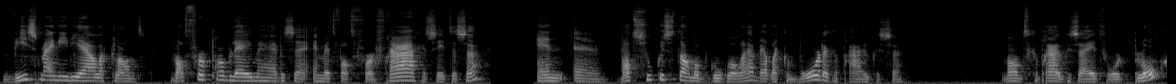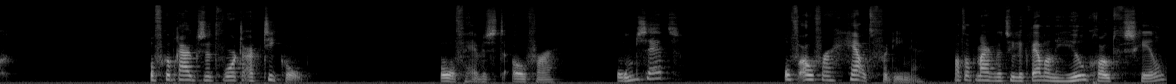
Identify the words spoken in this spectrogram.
wie is mijn ideale klant? Wat voor problemen hebben ze en met wat voor vragen zitten ze? En eh, wat zoeken ze dan op Google? Hè? Welke woorden gebruiken ze? Want gebruiken zij het woord blog? Of gebruiken ze het woord artikel? Of hebben ze het over omzet? Of over geld verdienen? Want dat maakt natuurlijk wel een heel groot verschil.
